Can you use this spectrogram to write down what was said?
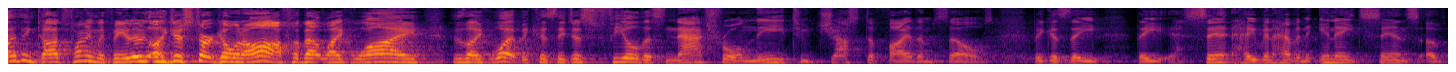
I think God's fine with me. They like just start going off about like why. It's like what? Because they just feel this natural need to justify themselves because they they even have an innate sense of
